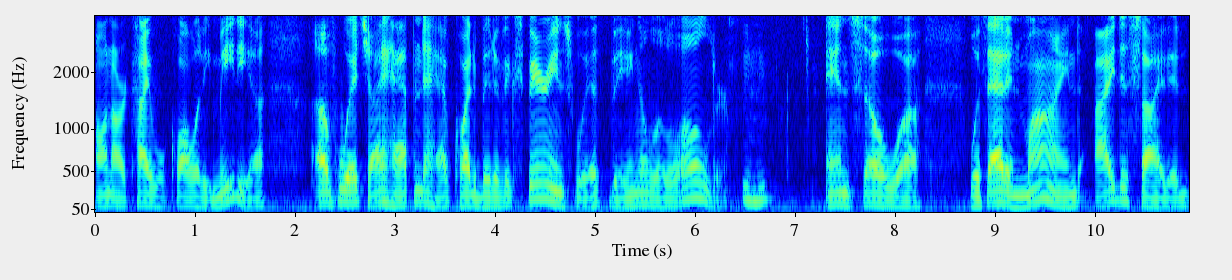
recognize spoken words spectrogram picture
on archival quality media, of which I happen to have quite a bit of experience with being a little older. Mhm. And so, uh, with that in mind, I decided,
